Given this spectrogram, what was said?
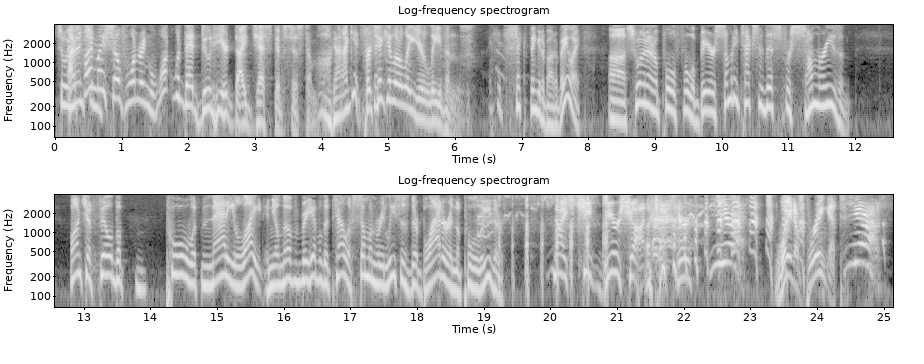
so we I mentioned. find myself wondering what would that do to your digestive system, oh God, I get sick particularly your leavings. I get sick thinking about it. But anyway, uh, swimming in a pool full of beer. Somebody texted this for some reason. Why don't you fill the pool with natty light and you'll never be able to tell if someone releases their bladder in the pool either. nice cheap beer shot, Texter. yes, Way to bring it. yes.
